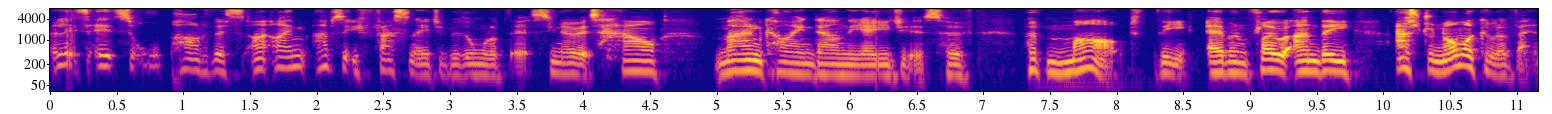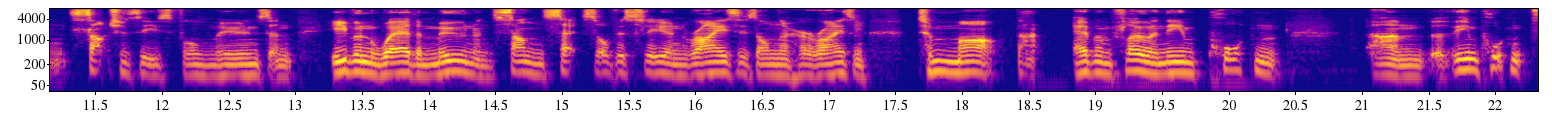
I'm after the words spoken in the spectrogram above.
Well, it's, it's all part of this. I, I'm absolutely fascinated with all of this. You know, it's how mankind down the ages have have marked the ebb and flow and the astronomical events such as these full moons and even where the moon and sun sets obviously and rises on the horizon to mark that ebb and flow and the important um, the important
